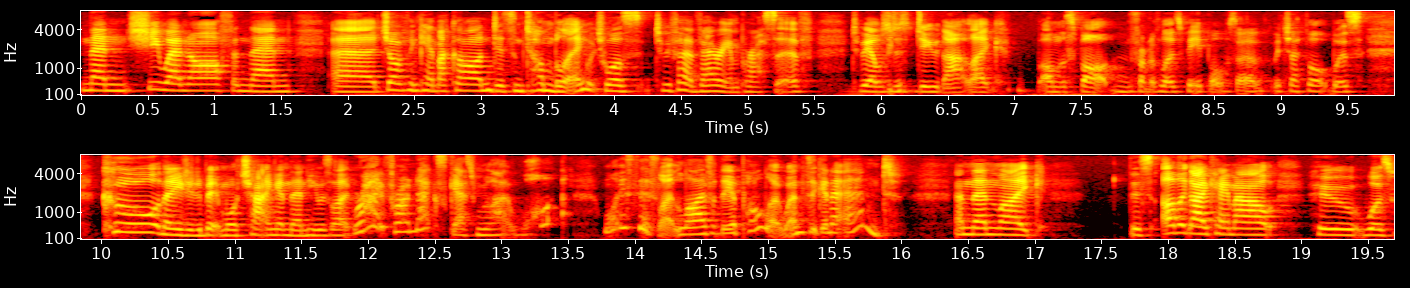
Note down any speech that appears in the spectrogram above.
And then she went off and then uh jonathan came back on did some tumbling which was to be fair very impressive to be able to just do that like on the spot in front of loads of people so which i thought was cool. And then he did a bit more chatting and then he was like right for our next guest. And we were like what? What is this? Like live at the apollo? When's it gonna end? And then like this other guy came out who was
